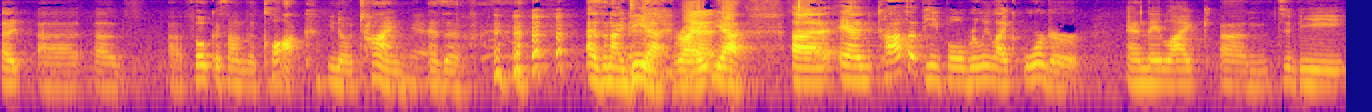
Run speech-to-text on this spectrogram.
a, a of a focus on the clock, you know, time yeah. as a as an idea, right? Yeah. Uh, and Kapha people really like order and they like um, to be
